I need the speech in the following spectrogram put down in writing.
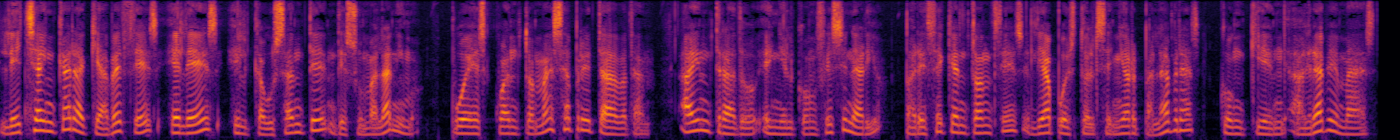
Le echa en cara que a veces él es el causante de su mal ánimo, pues cuanto más apretada ha entrado en el confesionario, parece que entonces le ha puesto el Señor palabras con quien agrave más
